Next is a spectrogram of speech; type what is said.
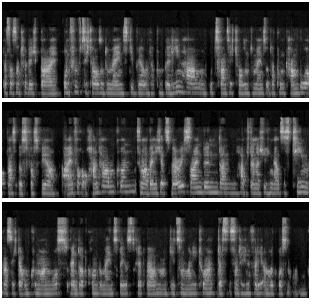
dass das natürlich bei rund 50.000 Domains, die wir unter Punkt Berlin haben und gut 20.000 Domains unter Punkt Hamburg, was ist, was wir einfach auch handhaben können. Ich sag mal, wenn ich jetzt VeriSign bin, dann habe ich dann natürlich ein ganzes Team, was sich darum kümmern muss, wenn .com-Domains registriert werden und die zu monitoren. Das ist natürlich eine völlig andere Größenordnung.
